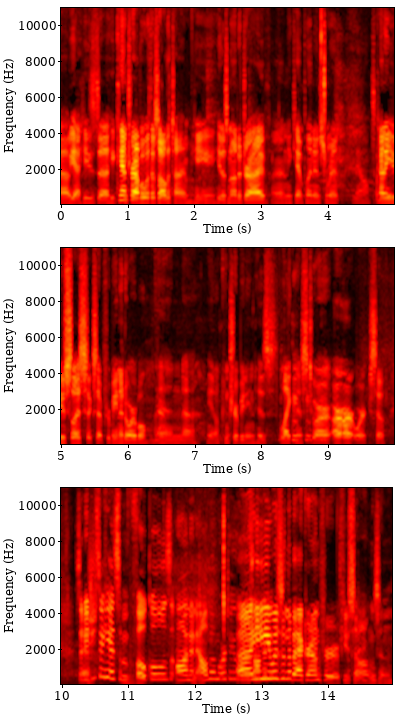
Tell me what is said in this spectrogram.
uh, yeah, he's uh, he can't travel with us all the time. He he doesn't know how to drive and he can't play an instrument. No. It's kind of useless except for being adorable and uh, you know contributing his likeness to our, our artwork. So, So yeah. did you say he had some vocals on an album or two? Or Uh, he was in the background for a few songs and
